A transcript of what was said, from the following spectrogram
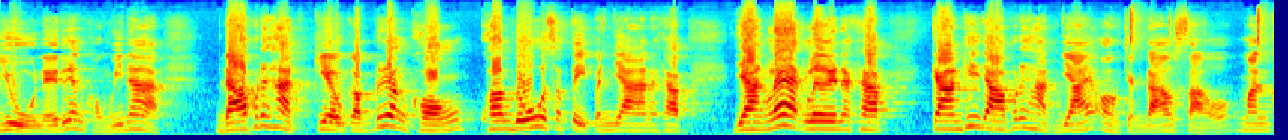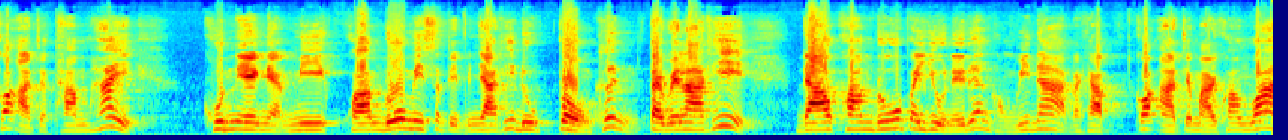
อยู่ในเรื่องของวินาศดาวพฤหัสเกี่ยวกับเรื่องของความรู้สติปัญญานะครับ อย่างแรกเลยนะครับ การที่ดาวพฤหัสย้ายออกจากดาวเสาร์มันก็อาจจะทำให้คุณเองเนี่ยมีความรู้มีสติปัญญาที่ดูโปร่งขึ้น แต่เวลาที่ดาวความรู้ไปอยู่ในเรื่องของวินาศนะครับ ก็อาจจะหมายความว่า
